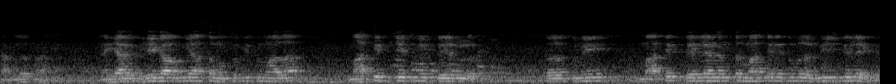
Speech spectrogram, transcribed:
चांगलंच राहणार. आणि या हे गाव मी असं म्हणतो की तुम्हाला मातीत जे तुम्ही पेरलं तर तुम्ही मातीत पेरल्यानंतर मातीने तुम्हाला विष दिलंय का?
